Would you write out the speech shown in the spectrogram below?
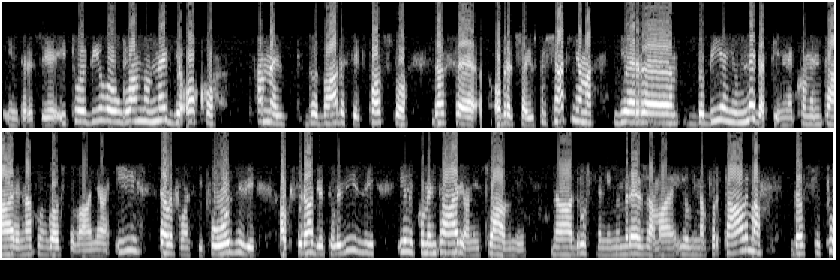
interesuje. I to je bilo uglavnom negdje oko 18 do 20% da se obraćaju stručnjakinjama jer e, dobijaju negativne komentare nakon gostovanja i telefonski pozivi ako se radi o televiziji ili komentari oni slavni na društvenim mrežama ili na portalima da su to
